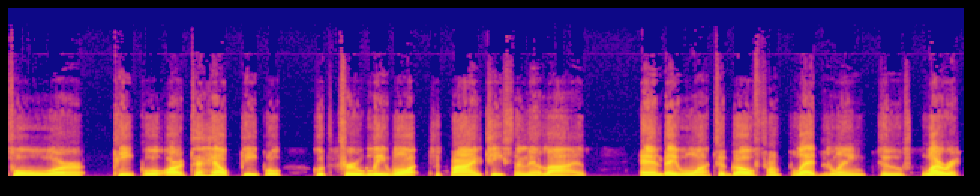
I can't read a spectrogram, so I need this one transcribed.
for people or to help people who truly want to find peace in their lives and they want to go from fledgling to flourishing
